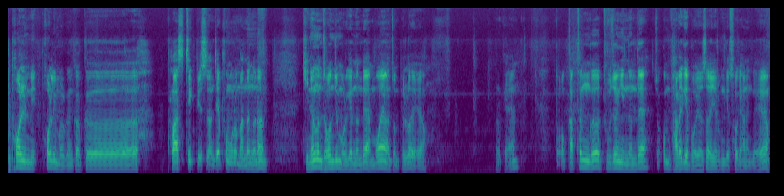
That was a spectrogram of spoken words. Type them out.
폴미, 폴리머 그러니까 그 플라스틱 비슷한 제품으로 만든 거는 기능은 좋은지 모르겠는데 모양은 좀 별로예요. 이렇게 똑같은 거두 정이 있는데 조금 다르게 보여서 여러분께 소개하는 거예요.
